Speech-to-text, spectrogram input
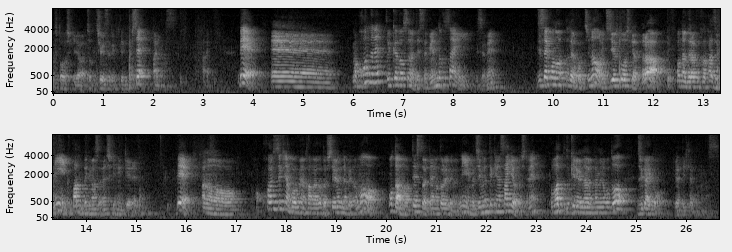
不等式ではちょっと注意する点としてあります、はい、で、えーまあ、こんなね解き方をするのは実際面倒くさいんですよね。実際この例えばこっちの一重不等式だったらこんなグラフ書かずにパッとできますよね式変形で。であの本質的にはこういうふうな考え方をしてるんだけどももっとあのテストで点が取れるように事務的な作業としてねパパッと解けるようになるためのことを次回以降やっていきたいと思います。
